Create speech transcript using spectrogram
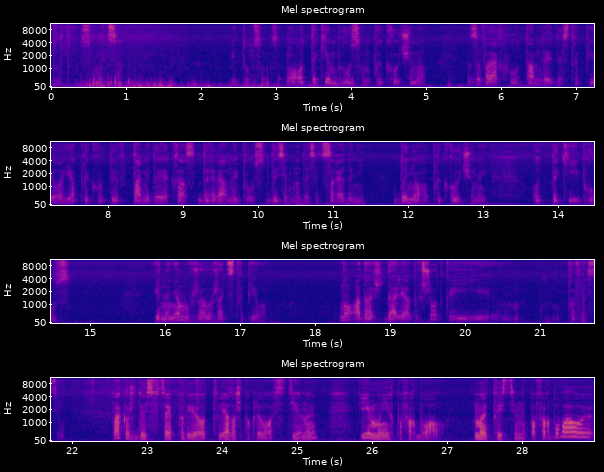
тут сонце. І тут сонце. Ну, от таким брусом прикручено. Зверху, там, де йде стропіла, я прикрутив, там іде якраз дерев'яний брус 10 на 10 всередині. До нього прикручений от такий брус, і на ньому вже лежать стропіла. Ну, а далі, далі обрешотка і профнастіл. Також десь в цей період я зашпаклював стіни, і ми їх пофарбували. Ми три стіни пофарбували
